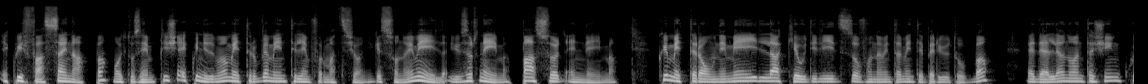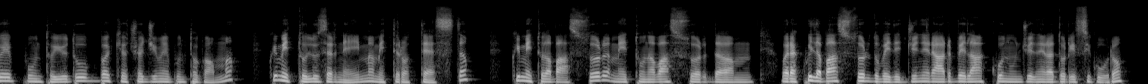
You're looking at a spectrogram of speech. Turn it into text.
e qui fa sign up, molto semplice, e quindi dobbiamo mettere ovviamente le informazioni che sono email, username, password e name. Qui metterò un'email che utilizzo fondamentalmente per YouTube ed è leo95.youtube.gmail.com. Qui metto l'username, metterò test Qui metto la password, metto una password, um, ora qui la password dovete generarvela con un generatore sicuro,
